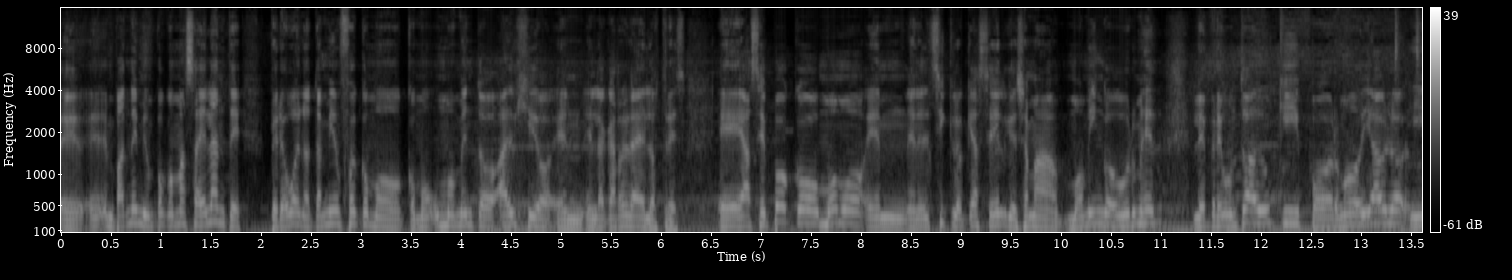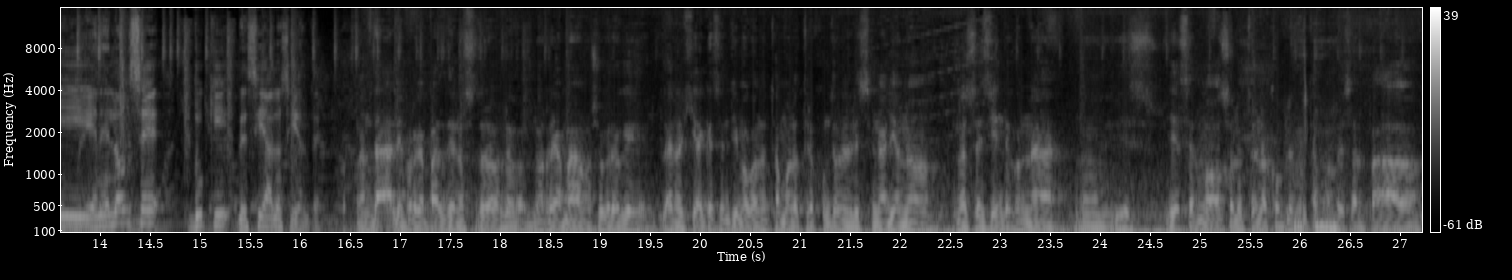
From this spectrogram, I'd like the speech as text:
eh, en pandemia un poco más adelante, pero bueno, también fue como, como un momento álgido en, en la carrera de los tres. Eh, hace poco, Momo, en, en el ciclo que hace él, que se llama Momingo Gourmet, le preguntó a Duki por modo diablo y en el 11 Duki decía lo siguiente. Mandale, porque aparte nosotros lo, lo reamamos. Yo creo que la energía que sentimos cuando estamos los tres juntos en el escenario no, no se siente con nada. ¿no? Y, es, y es hermoso, los tres nos complementamos resarpado.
